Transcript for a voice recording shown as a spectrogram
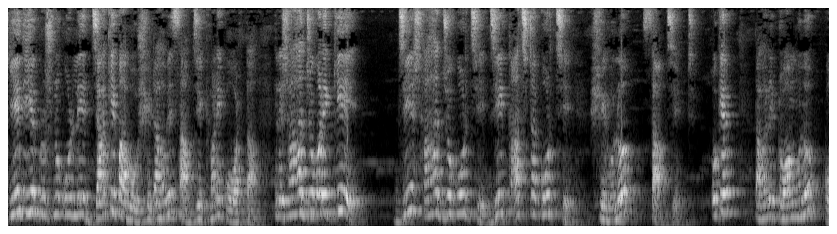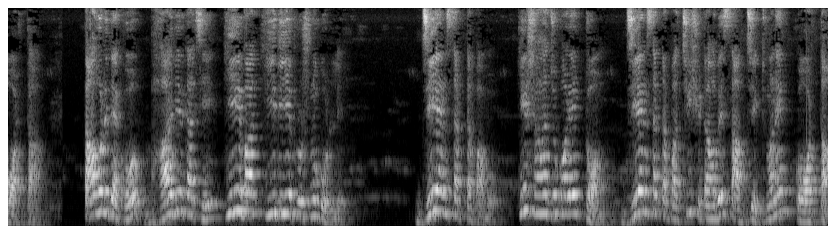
কে দিয়ে প্রশ্ন করলে যাকে পাবো সেটা হবে সাবজেক্ট মানে কর্তা। তাহলে সাহায্য করে কে? যে সাহায্য করছে, যে কাজটা করছে, সে হলো সাবজেক্ট। ওকে? তাহলে টম হলো কর্তা। তাহলে দেখো ভার্বের কাছে কে বা কি দিয়ে প্রশ্ন করলে? যে অ্যান্সারটা পাবো, কে সাহায্য করে? টম যে অ্যান্সারটা পাচ্ছি সেটা হবে সাবজেক্ট মানে কর্তা।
